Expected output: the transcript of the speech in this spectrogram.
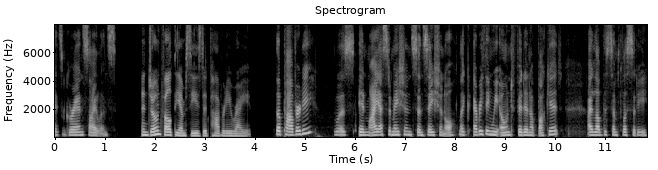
It's grand silence. And Joan felt the MCs did poverty right. The poverty was, in my estimation, sensational. Like everything we owned fit in a bucket. I love the simplicity.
